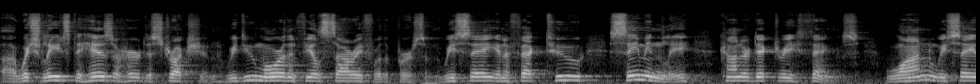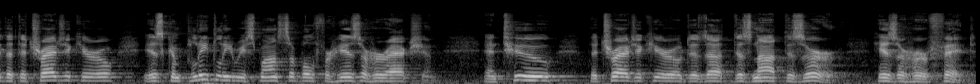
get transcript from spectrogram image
uh, which leads to his or her destruction, we do more than feel sorry for the person. We say, in effect, two seemingly contradictory things. One, we say that the tragic hero is completely responsible for his or her action. And two, the tragic hero does not, does not deserve his or her fate.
